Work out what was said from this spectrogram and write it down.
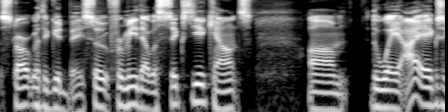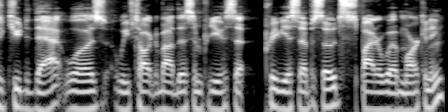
Start with a good base. So for me, that was 60 accounts. Um, the way I executed that was we've talked about this in previous previous episodes. Spiderweb marketing,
